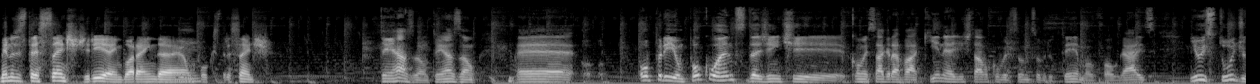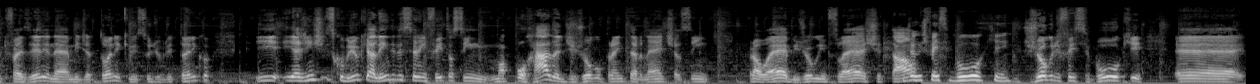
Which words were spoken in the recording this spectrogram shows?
menos estressante, diria, embora ainda é um Hum. pouco estressante. Tem razão, tem razão. É, Ô Pri, um pouco antes da gente começar a gravar aqui, né? A gente tava conversando sobre o tema, o Fall Guys, e o estúdio que faz ele, né? A Mediatonic, o estúdio britânico. E, e a gente descobriu que além deles serem feitos, assim, uma porrada de jogo pra internet, assim, pra web, jogo em flash e tal. Jogo de Facebook. jogo de Facebook. É,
